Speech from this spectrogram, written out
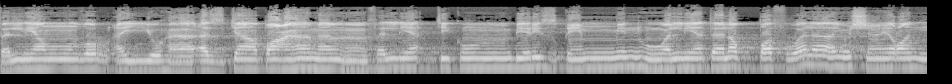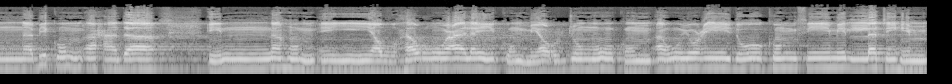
فلينظر أيها أزكى طعاما فليأتكم برزق منه وليتلطف ولا يشعرن بكم أحدا إنهم إن يظهروا عليكم يرجموكم أو يعيدوكم في ملتهم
